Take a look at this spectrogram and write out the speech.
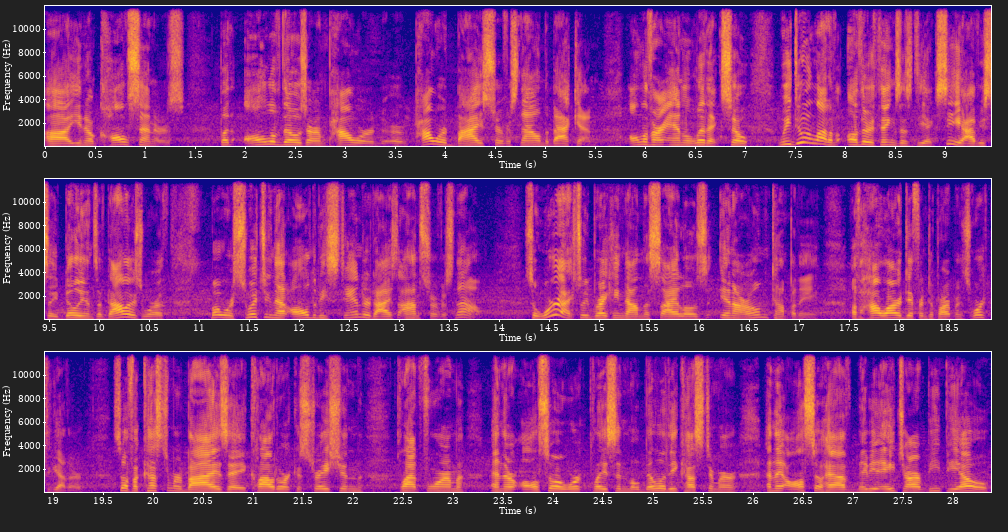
uh, you know, call centers, but all of those are empowered or powered by ServiceNow in the back end. All of our analytics. So we do a lot of other things as DXC, obviously billions of dollars worth, but we're switching that all to be standardized on ServiceNow. So we're actually breaking down the silos in our own company of how our different departments work together. So if a customer buys a cloud orchestration platform and they're also a workplace and mobility customer and they also have maybe HR BPO,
